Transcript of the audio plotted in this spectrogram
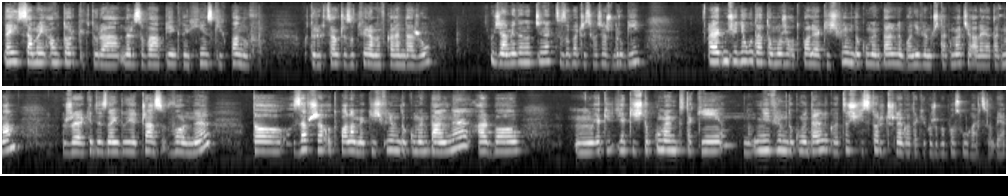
tej samej autorki, która narysowała pięknych chińskich panów, których cały czas otwieramy w kalendarzu. Widziałam jeden odcinek, chcę zobaczyć chociaż drugi. A jak mi się nie uda, to może odpalę jakiś film dokumentalny, bo nie wiem, czy tak macie, ale ja tak mam, że kiedy znajduję czas wolny, to zawsze odpalam jakiś film dokumentalny albo mm, jaki, jakiś dokument taki, no nie film dokumentalny, tylko coś historycznego takiego, żeby posłuchać sobie.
